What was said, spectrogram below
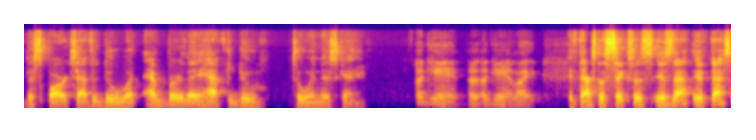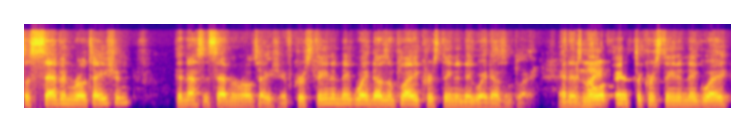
the Sparks have to do whatever they have to do to win this game. Again, again, like If that's a six, is is that if that's a seven rotation, then that's a seven rotation. If Kristine Anigwe doesn't play, Kristine Anigwe doesn't play. And there's And no like- offense to Kristine Anigwe.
